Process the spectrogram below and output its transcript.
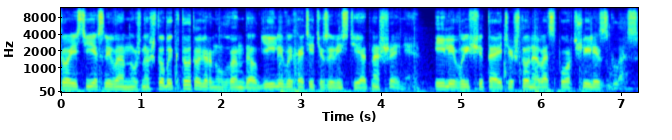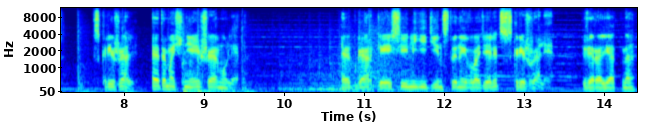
То есть если вам нужно, чтобы кто-то вернул вам долги или вы хотите завести отношения, или вы считаете, что на вас порчили с глаз, Скрижаль – это мощнейший амулет. Эдгар Кейси не единственный владелец скрижали. Вероятно,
